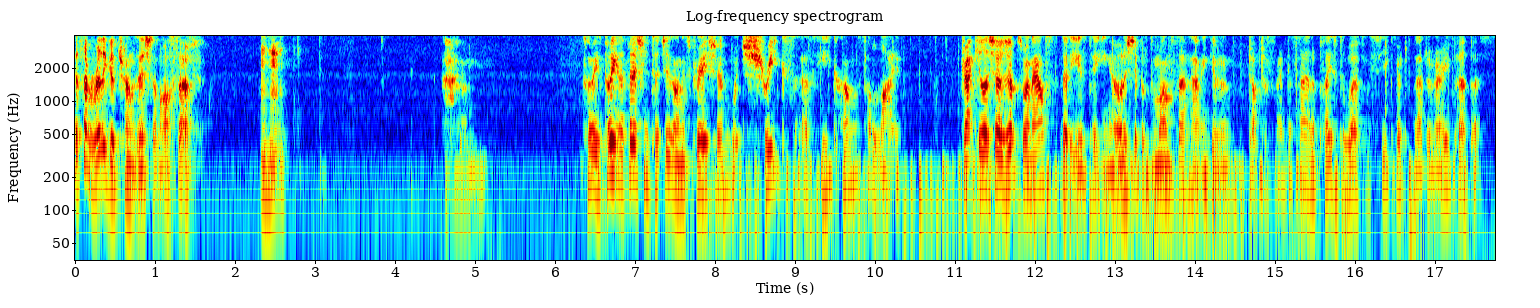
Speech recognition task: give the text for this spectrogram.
It's a really good transition, also. hmm Um, so he's putting the finishing touches on his creation, which shrieks as he comes to life. Dracula shows up to announce that he is taking ownership of the monster, having given Dr. Frankenstein a place to work in secret for that very purpose.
